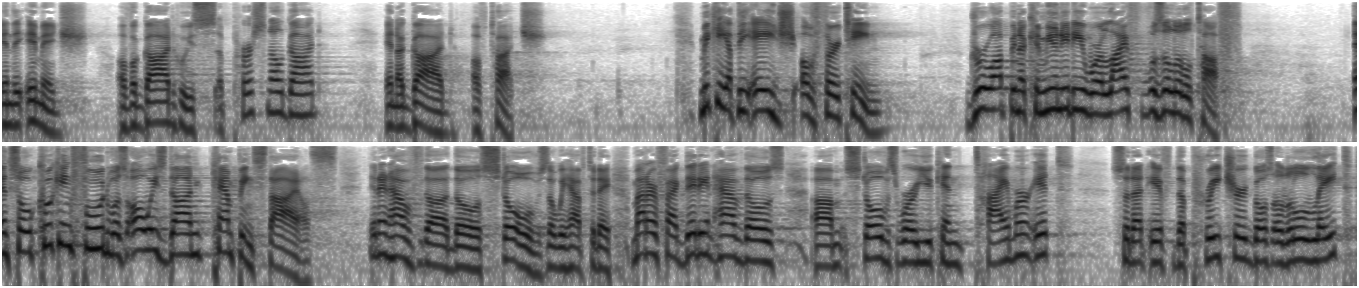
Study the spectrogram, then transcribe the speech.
in the image of a God who is a personal God and a God of touch. Mickey, at the age of 13, grew up in a community where life was a little tough. And so cooking food was always done camping styles. They didn't have the, those stoves that we have today. Matter of fact, they didn't have those um, stoves where you can timer it so that if the preacher goes a little late,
